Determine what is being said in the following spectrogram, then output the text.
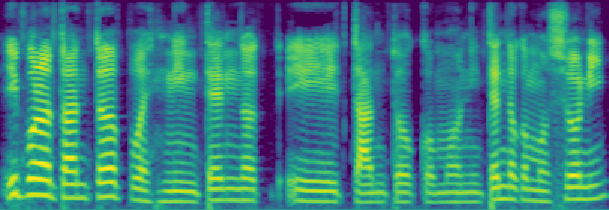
Y por lo tanto, pues Nintendo, y tanto como Nintendo como Sony,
